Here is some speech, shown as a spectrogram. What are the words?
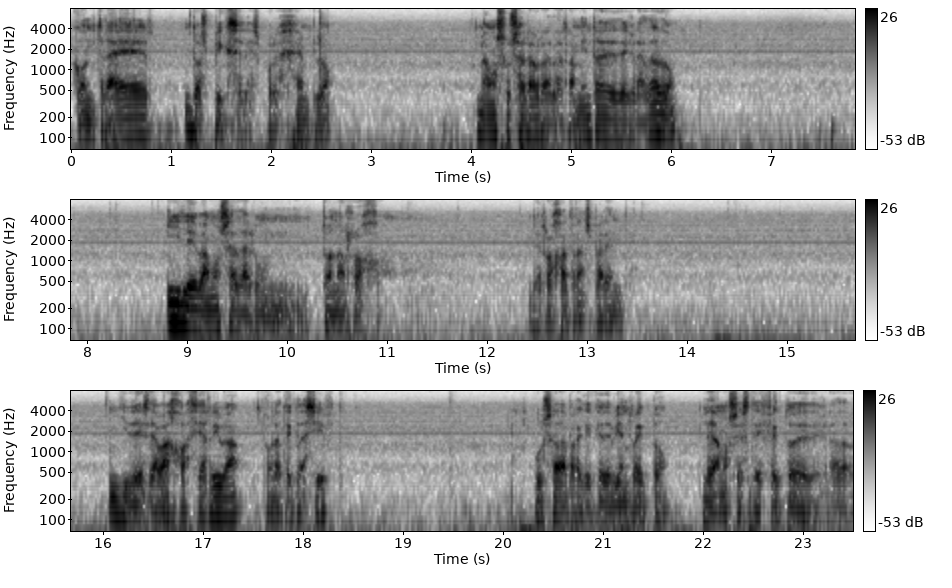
contraer dos píxeles, por ejemplo. Vamos a usar ahora la herramienta de degradado y le vamos a dar un tono rojo, de rojo transparente. Y desde abajo hacia arriba, con la tecla Shift, pulsada para que quede bien recto, le damos este efecto de degradado.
